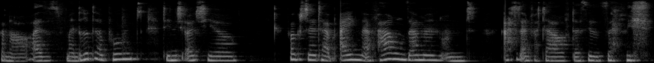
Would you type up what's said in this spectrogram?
Genau. Also ist mein dritter Punkt, den ich euch hier vorgestellt habe. Eigene Erfahrungen sammeln und achtet einfach darauf, dass ihr sozusagen nicht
